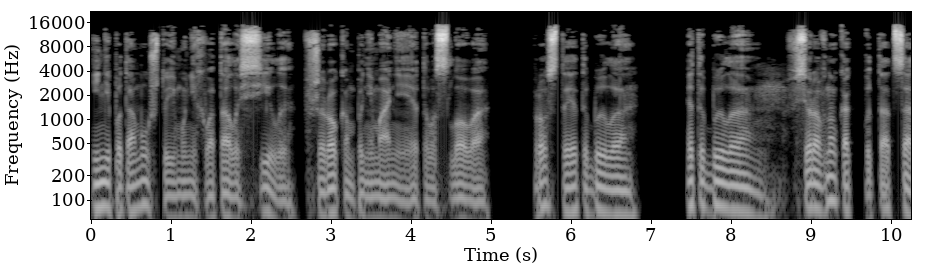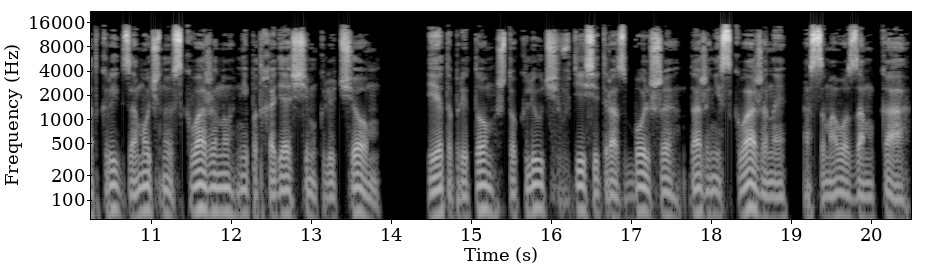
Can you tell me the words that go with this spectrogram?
И не потому, что ему не хватало силы в широком понимании этого слова. Просто это было... Это было все равно, как пытаться открыть замочную скважину неподходящим ключом. И это при том, что ключ в десять раз больше даже не скважины, а самого замка.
